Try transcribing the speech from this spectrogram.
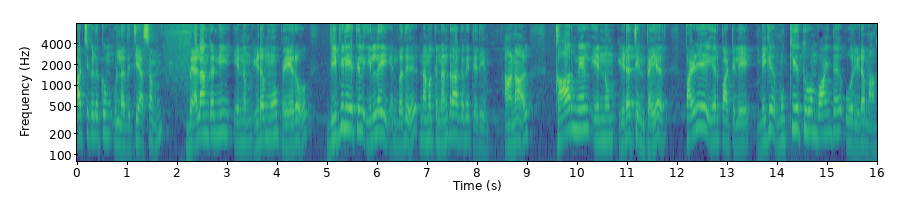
காட்சிகளுக்கும் உள்ள வித்தியாசம் வேளாங்கண்ணி என்னும் இடமோ பெயரோ விவிலியத்தில் இல்லை என்பது நமக்கு நன்றாகவே தெரியும். ஆனால் கார்மேல் என்னும் இடத்தின் பெயர் பழைய ஏற்பாட்டிலே மிக முக்கியத்துவம் வாய்ந்த ஒரு இடமாக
